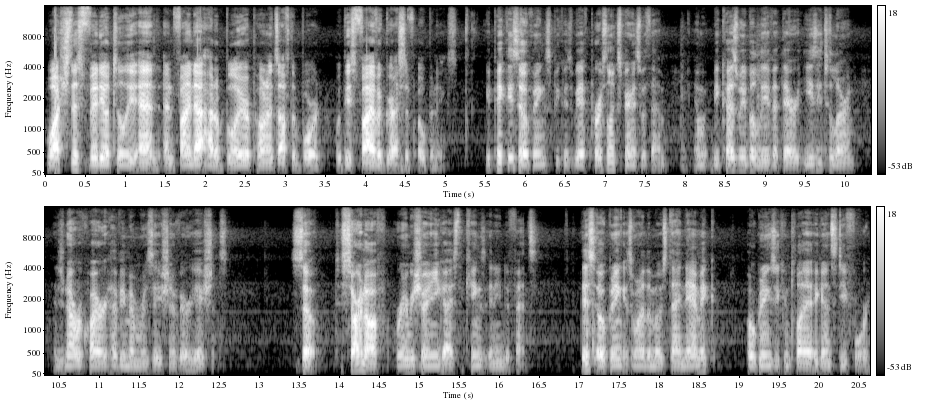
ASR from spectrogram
Watch this video till the end and find out how to blow your opponents off the board with these 5 aggressive openings. We pick these openings because we have personal experience with them and because we believe that they are easy to learn and do not require heavy memorization of variations. So, to start off, we're going to be showing you guys the King's Indian Defense. This opening is one of the most dynamic openings you can play against d4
